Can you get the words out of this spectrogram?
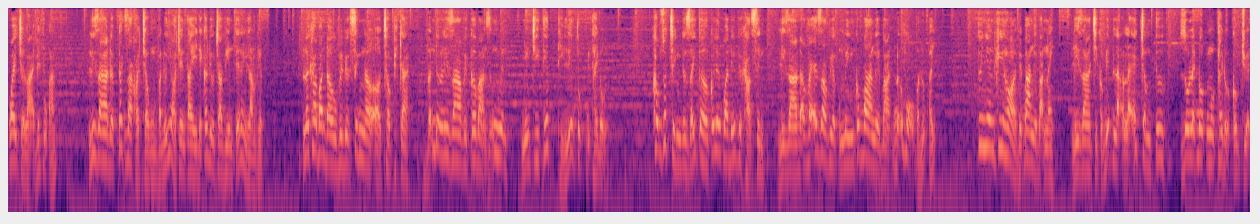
Quay trở lại với vụ án, Lisa được tách ra khỏi chồng và đứa nhỏ trên tay để các điều tra viên tiến hành làm việc. Lời khai ban đầu về việc sinh nở ở Topeka vẫn được Lisa về cơ bản giữ nguyên nhưng chi tiết thì liên tục bị thay đổi. Không xuất trình được giấy tờ có liên quan đến việc hạ sinh, Lisa đã vẽ ra việc mình có ba người bạn đỡ hộ vào lúc ấy. Tuy nhiên khi hỏi về ba người bạn này, Lisa chỉ có biết lặng lẽ trầm tư rồi lại đột ngột thay đổi câu chuyện.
